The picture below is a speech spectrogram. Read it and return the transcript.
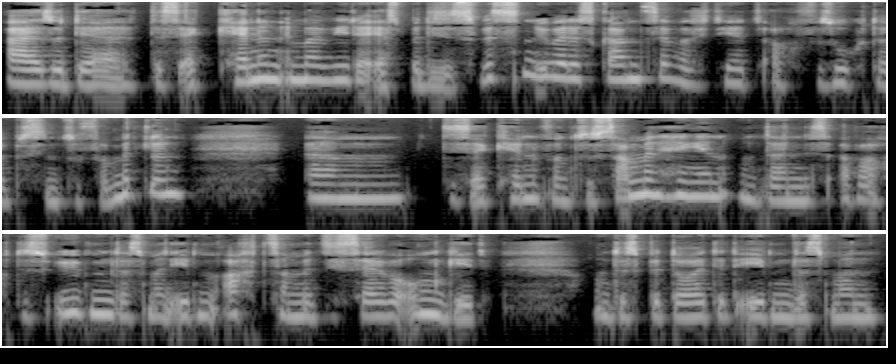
Also der, das Erkennen immer wieder, erstmal dieses Wissen über das Ganze, was ich dir jetzt auch versucht habe, ein bisschen zu vermitteln, ähm, das Erkennen von Zusammenhängen und dann ist aber auch das Üben, dass man eben achtsam mit sich selber umgeht. Und das bedeutet eben, dass man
